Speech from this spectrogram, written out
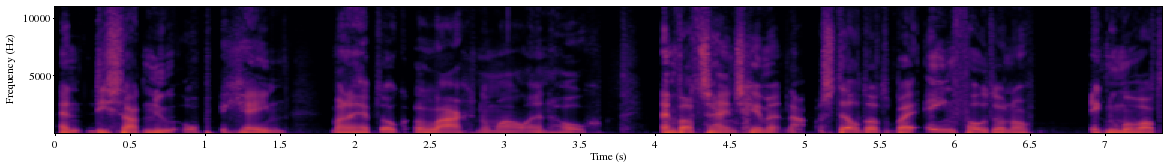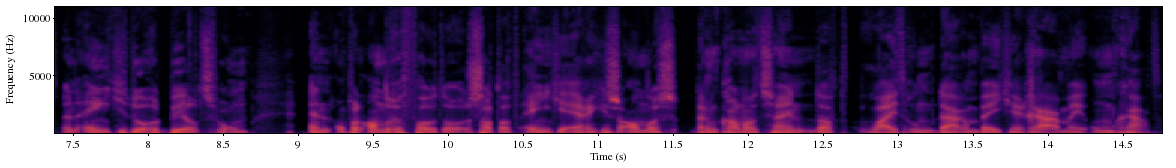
En die staat nu op geen, maar je ook laag, normaal en hoog. En wat zijn schimmen? Nou, stel dat er bij één foto nog, ik noem maar wat, een eentje door het beeld zwom. En op een andere foto zat dat eentje ergens anders. Dan kan het zijn dat Lightroom daar een beetje raar mee omgaat.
